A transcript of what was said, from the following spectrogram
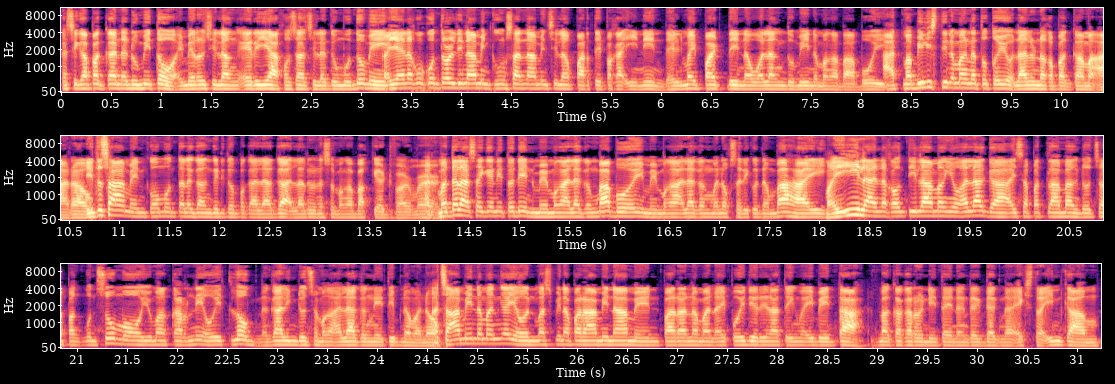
kasi kapag ka nadumi to ay meron silang area kung saan sila dumudumi kaya nakokontrol din namin kung saan namin silang parte pakainin dahil may part din na walang dumi ng mga baboy at mabilis din namang natutuyo lalo na kapag ka maaraw. Dito sa amin common talaga ang ganitong pag-alaga lalo na sa mga backyard farmer. At madalas ay ganito din may mga alagang baboy, may mga alagang manok sa likod ng bahay. May ilan na kaunti lamang yung alaga ay sapat lamang doon sa pangkonsumo, yung mga karne o itlog na galing doon sa mga alagang native na manok. At sa amin naman ngayon, mas pinaparami namin para naman ay pwede rin nating maibenta at magkakaroon din tayo ng dagdag na extra income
